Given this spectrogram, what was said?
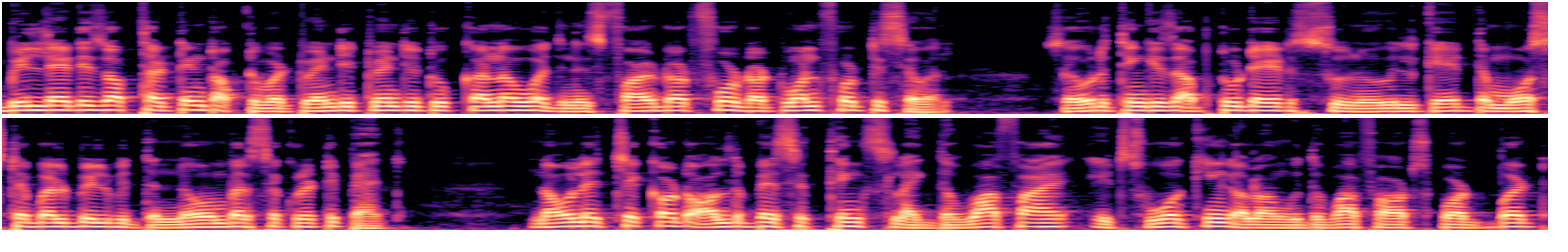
Build date is of 13th October 2022. Kernel version is 5.4.147. So everything is up to date. Soon we will get the most stable build with the November security patch. Now let's check out all the basic things like the Wi-Fi. It's working along with the Wi-Fi hotspot, but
